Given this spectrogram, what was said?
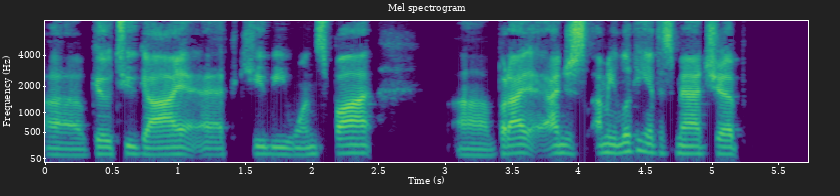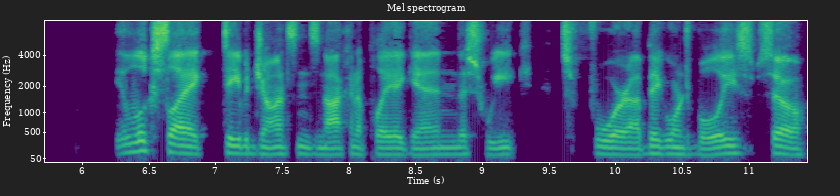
uh, go to guy at the QB one spot. Uh, but I, I just, I mean, looking at this matchup, it looks like David Johnson's not going to play again this week for uh, Big Orange Bullies. So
